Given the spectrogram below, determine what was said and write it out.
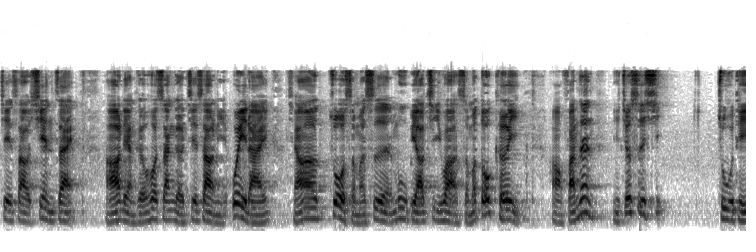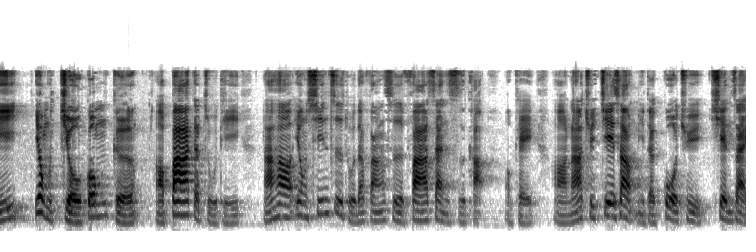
介绍现在，然后两格或三格介绍你未来想要做什么事、目标计划，什么都可以。好，反正你就是主题用九宫格，啊，八个主题，然后用心智图的方式发散思考，OK，啊，然后去介绍你的过去、现在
